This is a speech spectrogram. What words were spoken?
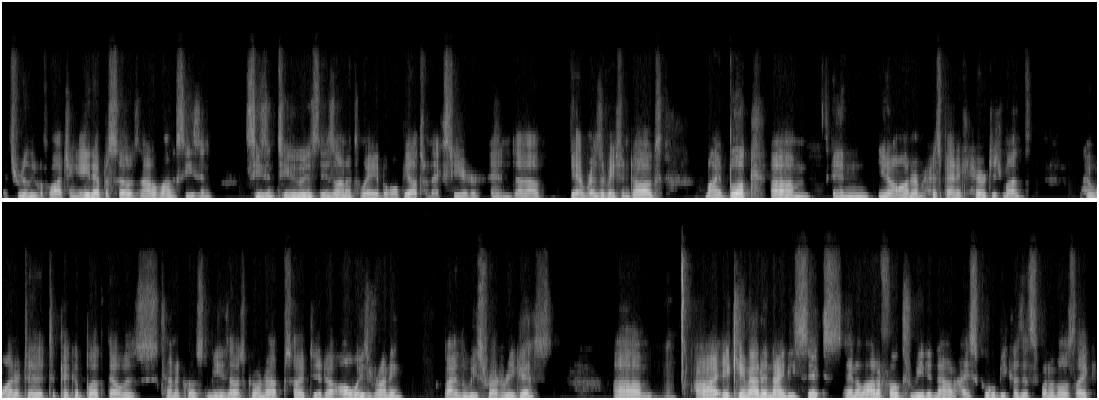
It's really worth watching. Eight episodes, not a long season. Season two is is on its way, but won't be out till next year. And uh, yeah, Reservation Dogs, my book um, in you know honor of Hispanic Heritage Month. I wanted to, to pick a book that was kind of close to me as I was growing up. So I did uh, Always Running by Luis Rodriguez. Um, mm-hmm. uh, it came out in 96 and a lot of folks read it now in high school because it's one of those like,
